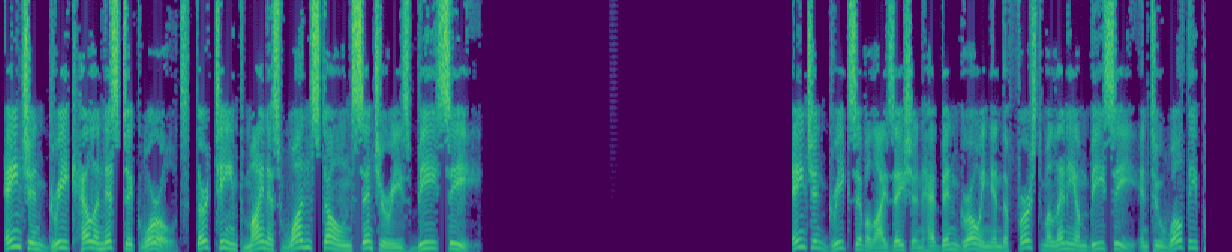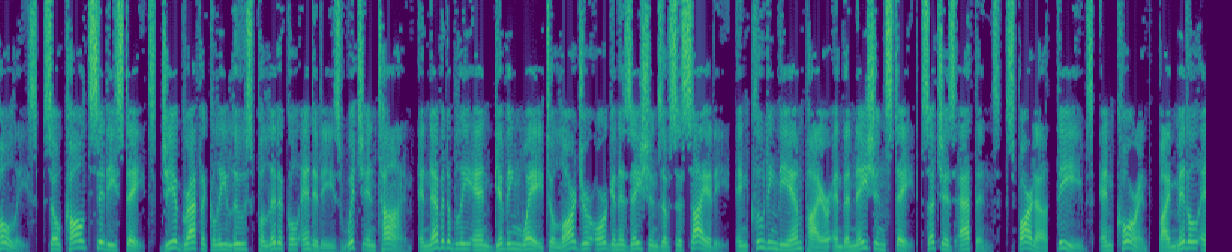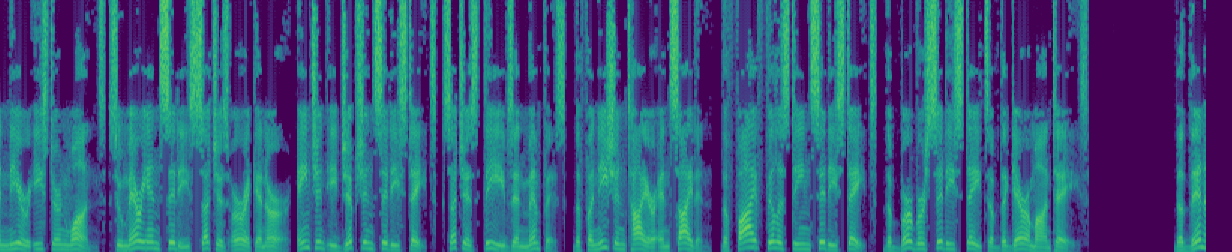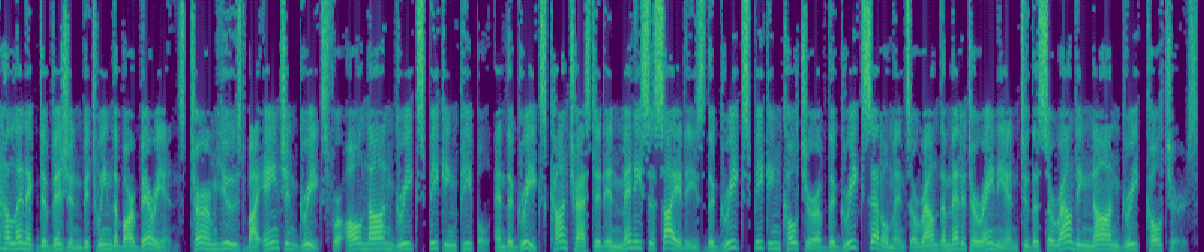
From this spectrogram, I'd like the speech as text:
Ancient Greek Hellenistic worlds 13th–1 stone centuries BC Ancient Greek civilization had been growing in the first millennium BC into wealthy polis, so-called city-states geographically loose political entities which in time, inevitably end giving way to larger organizations of society, including the empire and the nation-state such as Athens, Sparta, Thebes, and Corinth, by Middle and Near Eastern ones Sumerian cities such as Uruk and Ur, ancient Egyptian city-states, such as Thebes and Memphis, the Phoenician Tyre and Sidon, the five Philistine city-states, the Berber city-states of the Garamantes. The then Hellenic division between the barbarians term used by ancient Greeks for all non-Greek speaking people and the Greeks contrasted in many societies the Greek-speaking culture of the Greek settlements around the Mediterranean to the surrounding non-Greek cultures.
